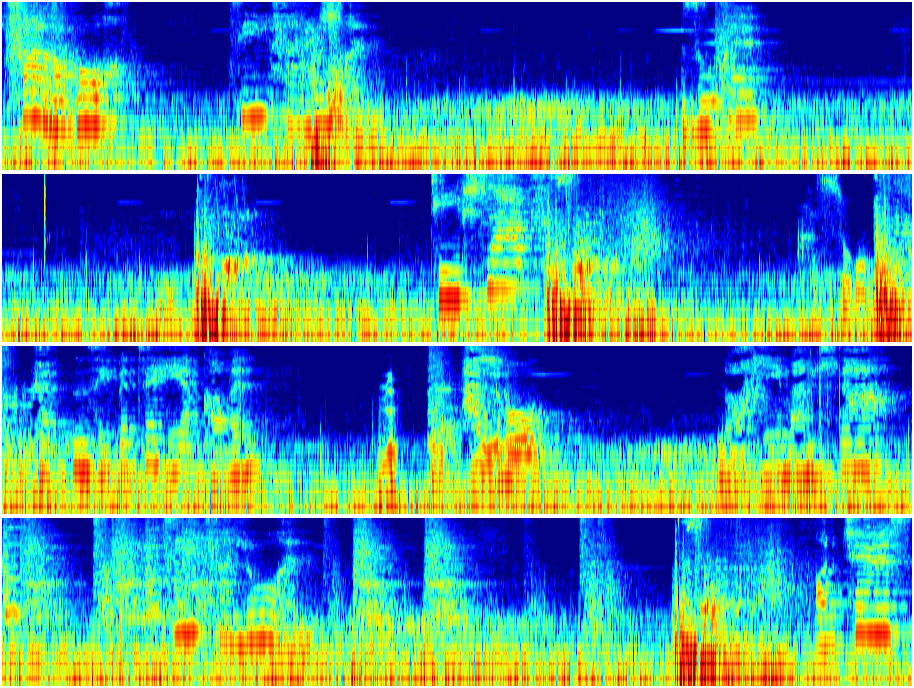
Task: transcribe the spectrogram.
Fahre hoch. Ziel verloren. Suche. Tiefschlaf. Ach so. Könnten Sie bitte herkommen? Nö. Hallo? Noch jemand da? Ziel verloren. Und tschüss.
